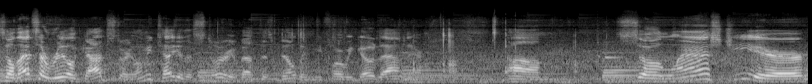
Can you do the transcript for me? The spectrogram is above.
So that's a real God story. Let me tell you the story about this building before we go down there. Um, so last year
